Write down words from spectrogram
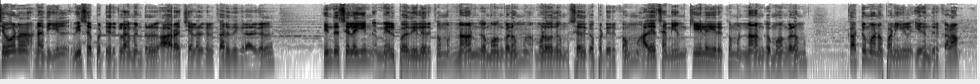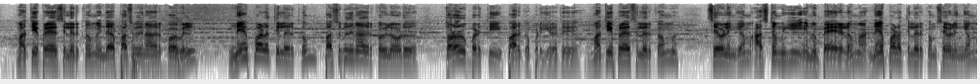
சிவனா நதியில் வீசப்பட்டிருக்கலாம் என்று ஆராய்ச்சியாளர்கள் கருதுகிறார்கள். இந்த சிலையின் மேல் பகுதியில் இருக்கும் நான்கு மோங்களும் முழுவதும் செதுக்கப்பட்டிருக்கும். அதே சமயம் கீழே இருக்கும் நான்கு மோங்களும் கட்டுமான பணியில் இருந்திருக்கலாம். மத்திய பிரதேசத்தில் இருக்கும் இந்த பசுபதிநாதர் கோவில் நேபாளத்தில் இருக்கும் பசுபதிநாதர் கோவிலோடு தொடர்புபடுத்தி பார்க்கப்படுகிறது. மத்திய பிரதேசத்தில் இருக்கும் சிவலிங்கம் அஷ்டமுகி என்னும் பெயரிலும் நேபாளத்தில் இருக்கும் சிவலிங்கம்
